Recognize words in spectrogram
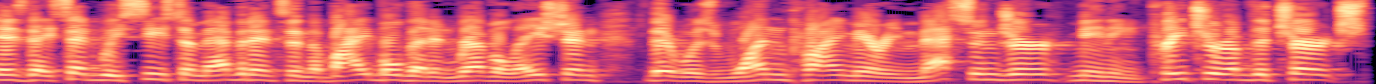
is they said we see some evidence in the Bible that in Revelation there was one primary messenger, meaning preacher of the church.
